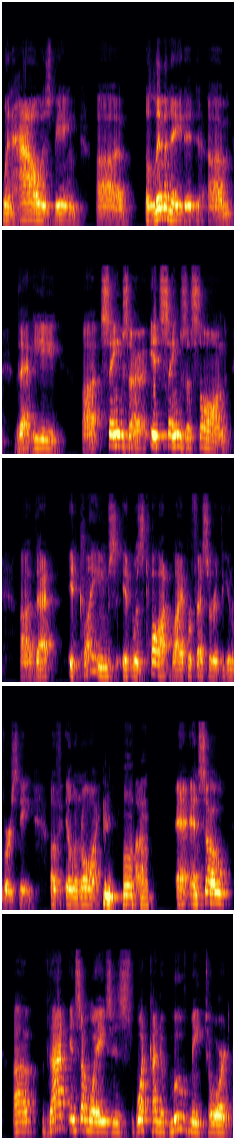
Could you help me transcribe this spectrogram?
when HAL is being uh, eliminated, um, that he uh, sings, uh, it sings a song uh, that it claims it was taught by a professor at the University of Illinois. Mm-hmm. And, and, so uh, that, in some ways, is what kind of moved me toward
